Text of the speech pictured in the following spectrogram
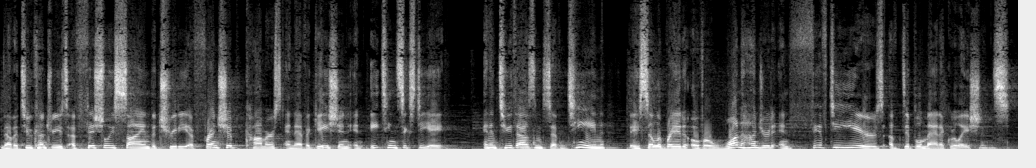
Now, the two countries officially signed the Treaty of Friendship, Commerce, and Navigation in 1868, and in 2017, they celebrated over 150 years of diplomatic relations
